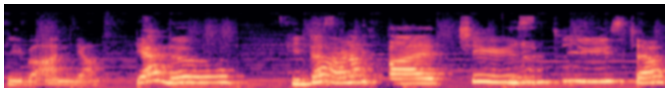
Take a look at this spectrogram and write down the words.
liebe Anja. Gerne. Vielen Dank. Bis bald. Tschüss. Tschüss. Ciao.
